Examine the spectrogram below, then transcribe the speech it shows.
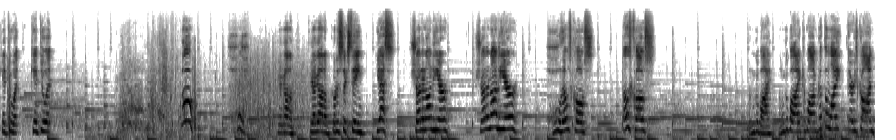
Can't do it. Can't do it. Oh. I, got him. I, I got him. Go to 16. Yes. Shut it on here. Shut it on here. Oh, that was close. That was close. Let him go by. Let him go by. Come on. Got the light. There, he's gone.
